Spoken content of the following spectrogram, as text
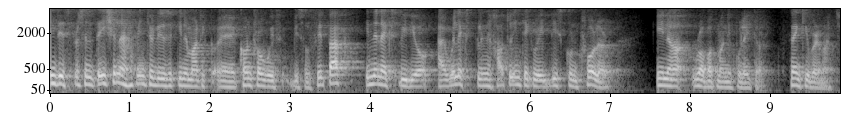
In this presentation, I have introduced a kinematic uh, control with visual feedback. In the next video, I will explain how to integrate this controller in a robot manipulator. Thank you very much.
